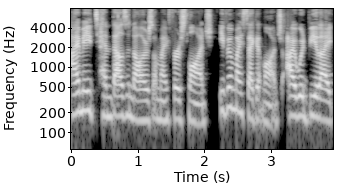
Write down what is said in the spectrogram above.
I made $10,000 on my first launch, even my second launch, I would be like,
